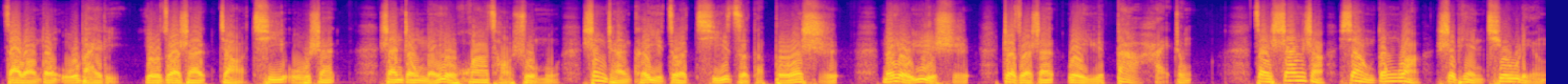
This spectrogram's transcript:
再往东五百里，有座山叫七吴山，山中没有花草树木，盛产可以做棋子的薄石，没有玉石。这座山位于大海中。在山上向东望是片丘陵，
